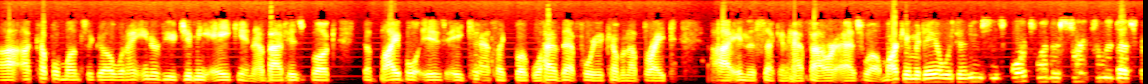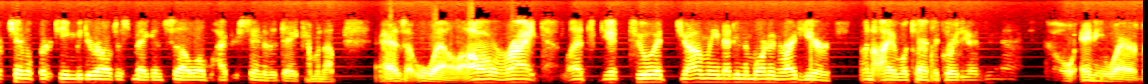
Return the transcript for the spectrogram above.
Uh, a couple months ago, when I interviewed Jimmy Akin about his book, "The Bible is a Catholic Book," we'll have that for you coming up right uh, in the second half hour as well. Mark Amadeo with your news and sports weather straight from the desk of Channel 13. Meteorologist Megan Selwell will have your saint of the day coming up as well. All right, let's get to it. John Leonetti in the morning right here on Iowa Catholic Radio. Do not go anywhere.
